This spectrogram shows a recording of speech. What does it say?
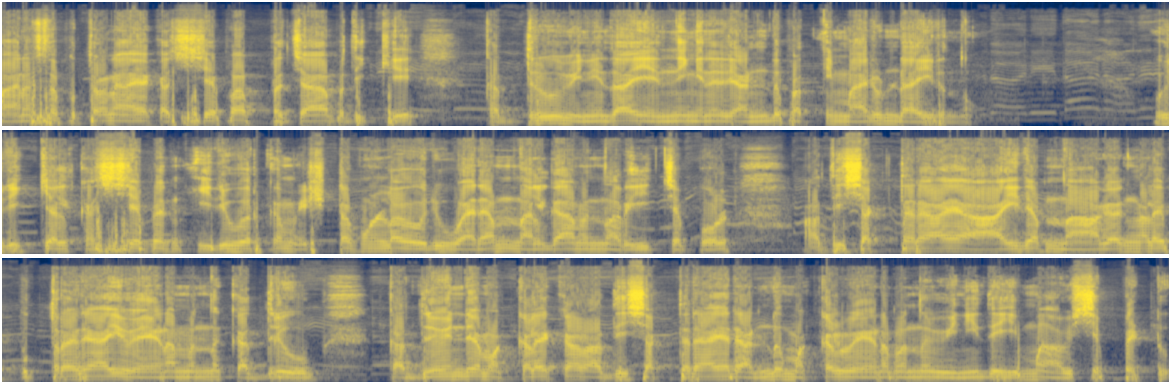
മാനസപുത്രനായ കശ്യപ പ്രജാപതിക്ക് കദ്രു വിനിത എന്നിങ്ങനെ രണ്ട് പത്നിമാരുണ്ടായിരുന്നു ഒരിക്കൽ കശ്യപൻ ഇരുവർക്കും ഇഷ്ടമുള്ള ഒരു വരം നൽകാമെന്നറിയിച്ചപ്പോൾ അതിശക്തരായ ആയിരം നാഗങ്ങളെ പുത്രരായി വേണമെന്ന് കദ്രുവും കദ്രുവിന്റെ മക്കളെക്കാൾ അതിശക്തരായ രണ്ട് മക്കൾ വേണമെന്ന് വിനിതയും ആവശ്യപ്പെട്ടു.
